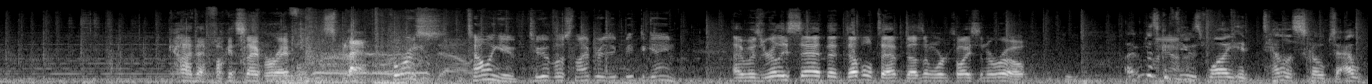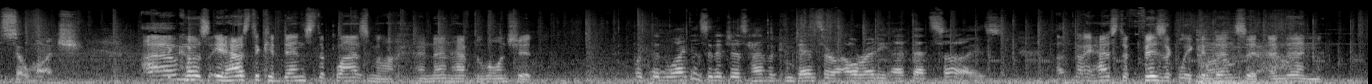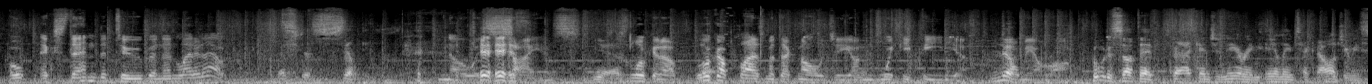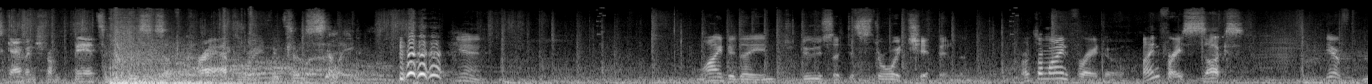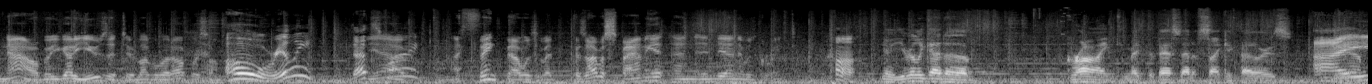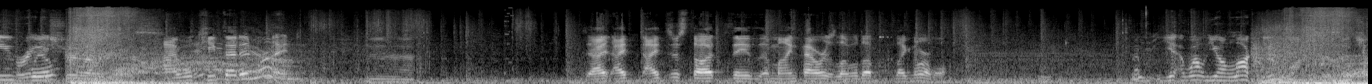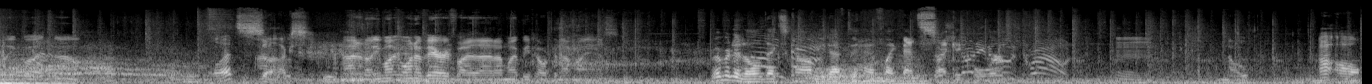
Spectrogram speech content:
God, that fucking sniper rifle. Splat. Of course, I'm telling you, two of those snipers, you beat the game. I was really sad that double tap doesn't work twice in a row. I'm just Yeah. confused why it telescopes out so much. Um, Because it has to condense the plasma and then have to launch it. But then why doesn't it just have a condenser already at that size? No, it has to physically condense it and then oh, extend the tube and then let it out. That's just silly. No, it's is. science. Yeah. Just look it up. Look up plasma technology on Wikipedia. No. Tell me I'm wrong. Who would have thought that back engineering alien technology we scavenge from bits and pieces of crap? It's so silly. Yeah. Why did they introduce a destroy chip in them? what's a mind fray do? Mind fray sucks. Yeah, now, but you gotta use it to level it up or something. Oh, really? That's yeah, why? I, I think that was it. Because I was spamming it, and in the end, it was great. Huh. Yeah, you really gotta grind to make the best out of psychic powers. I Yeah, will. sure that I will keep that in mind. was I, I, I just thought they the mind powers leveled up like normal. Yeah, well, you unlock new ones, essentially, but no. Well, that sucks. I don't know, you might want to verify that. I might be talking out my ass. Remember that old XCOM? You'd have to have like that psychic Study orb. those ground. No. Uh oh.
